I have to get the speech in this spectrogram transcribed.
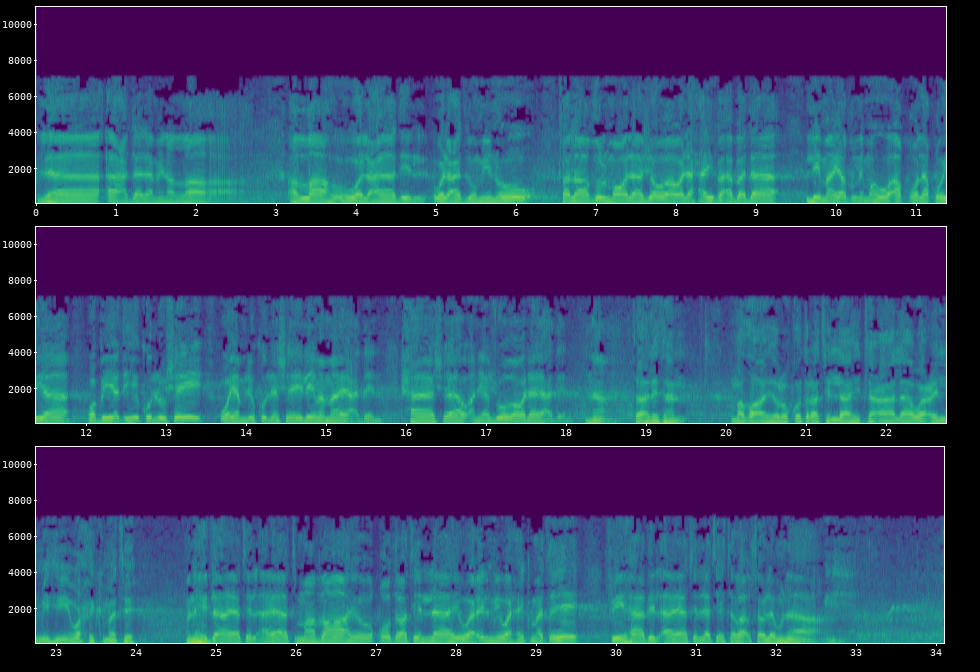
لا أعدل من الله. الله هو العادل والعدل منه فلا ظلم ولا جور ولا حيف أبدا. لما يظلم هو أقوى الأقوياء وبيده كل شيء ويملك كل شيء. لما ما يعدل؟ حاشاه أن يجور ولا يعدل. نعم. ثالثا مظاهر قدرة الله تعالى وعلمه وحكمته. من هداية الآيات مظاهر قدرة الله وعلم وحكمته في هذه الآيات التي ترسلونها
